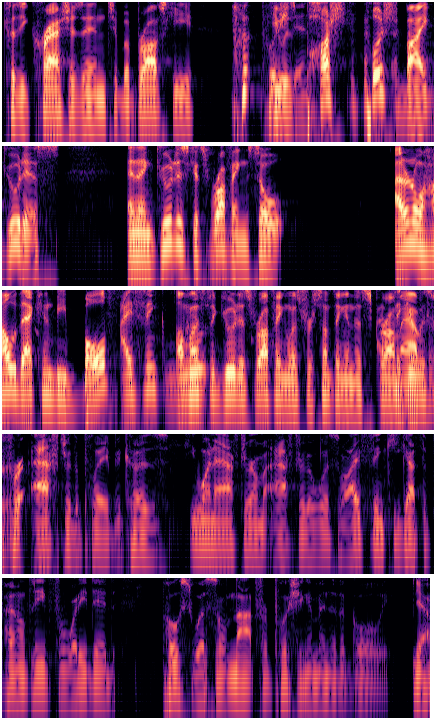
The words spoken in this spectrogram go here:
because he crashes into Bobrovsky. he was in. pushed pushed by Gudas, and then Gudas gets roughing. So I don't know how that can be both. I think unless Gu- the Gudas roughing was for something in the I scrum think after. it was for after the play because he went after him after the whistle. I think he got the penalty for what he did post whistle, not for pushing him into the goalie. Yeah.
